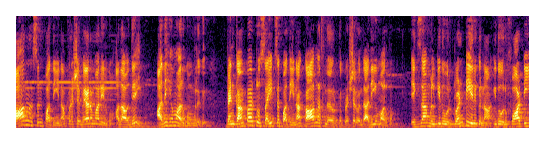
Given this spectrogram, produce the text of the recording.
கார்னர்ஸ்னு பார்த்தீங்கன்னா ப்ரெஷர் வேறு மாதிரி இருக்கும். அதாவது அதிகமாக இருக்கும் உங்களுக்கு. வென் கம்பேர் டு சைட்ஸை பார்த்தீங்கன்னா கார்னர்ஸில் இருக்க ப்ரெஷர் வந்து அதிகமாக இருக்கும். எக்ஸாம்பிளுக்கு இது ஒரு டுவெண்ட்டி இருக்குன்னா இது ஒரு ஃபார்ட்டி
